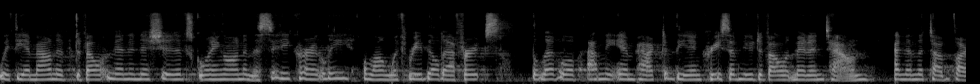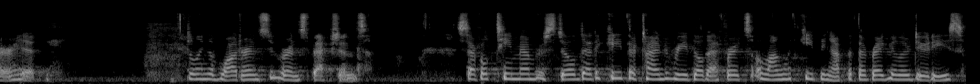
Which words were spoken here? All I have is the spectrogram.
With the amount of development initiatives going on in the city currently, along with rebuild efforts, the level of and the impact of the increase of new development in town, and then the Tubbs fire hit. Filling of water and sewer inspections. Several team members still dedicate their time to rebuild efforts along with keeping up with their regular duties.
